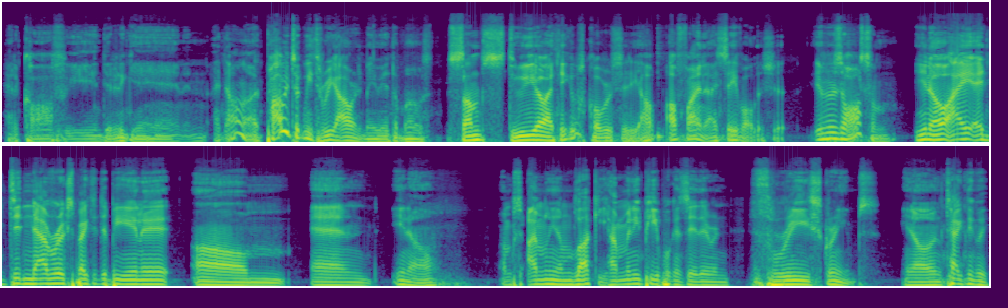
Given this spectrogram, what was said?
had a coffee, and did it again. And I don't know. It probably took me three hours, maybe at the most. Some studio. I think it was Culver City. I'll I'll find it. I save all this shit. It was awesome. You know, I, I did never expect it to be in it. Um, and you know, I'm I mean, I'm lucky. How many people can say they're in three screams? You know, and technically,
